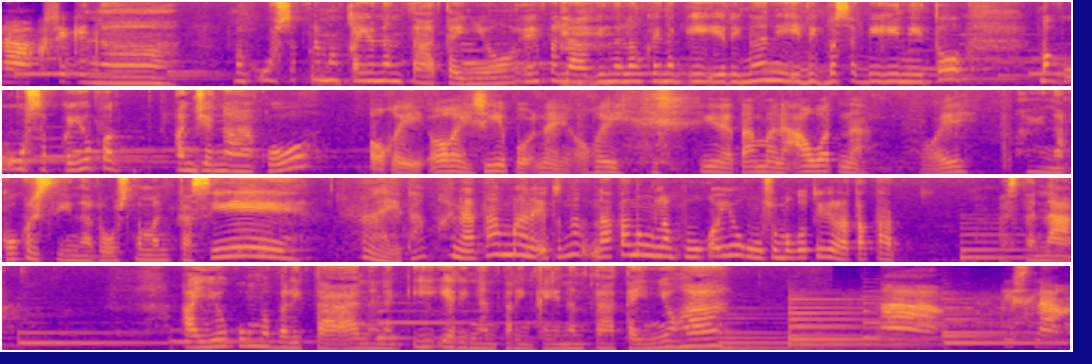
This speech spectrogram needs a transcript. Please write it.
Nak, sige na. Mag-usap naman kayo ng tatay nyo. Eh, palagi na lang kayo nag-iiringan eh. Ibig ba sabihin nito, mag-uusap kayo pag andyan na ako? Okay, okay. Sige po, nay. Okay. Sige na, tama na. Awat na. Okay? Ay, nako, Christina Rose naman kasi. Ay, tama na, tama na. Ito na, natanong lang po kayo kung sumagot kayo ratatat. Basta, nak. Ayokong mabalitaan na nag-iiringan pa rin kayo ng tatay nyo, ha? Please lang.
